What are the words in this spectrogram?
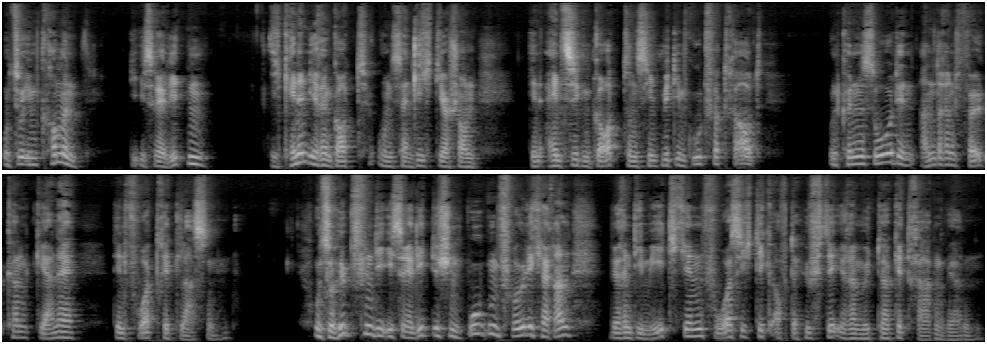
und zu ihm kommen. Die Israeliten, die kennen ihren Gott und sein Licht ja schon, den einzigen Gott und sind mit ihm gut vertraut und können so den anderen Völkern gerne den Vortritt lassen. Und so hüpfen die israelitischen Buben fröhlich heran, während die Mädchen vorsichtig auf der Hüfte ihrer Mütter getragen werden.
